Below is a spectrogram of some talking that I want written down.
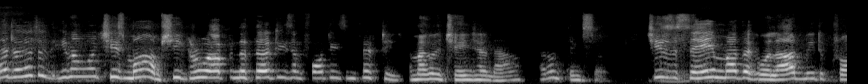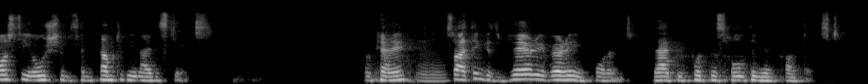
That, that, you know what? She's mom. She grew up in the 30s and 40s and 50s. Am I going to change her now? I don't think so. She's the same mother who allowed me to cross the oceans and come to the United States. Okay? Mm. So I think it's very, very important that we put this whole thing in context.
